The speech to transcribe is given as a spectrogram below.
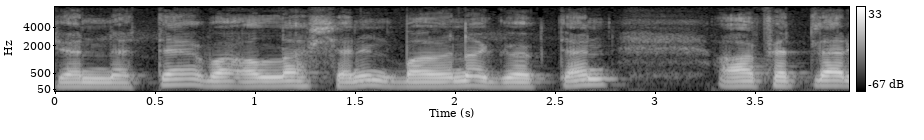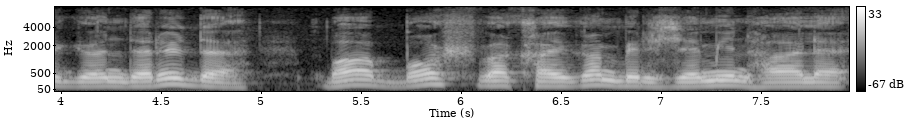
cennette ve Allah senin bağına gökten afetler gönderir de bağ boş ve kaygan bir zemin hale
